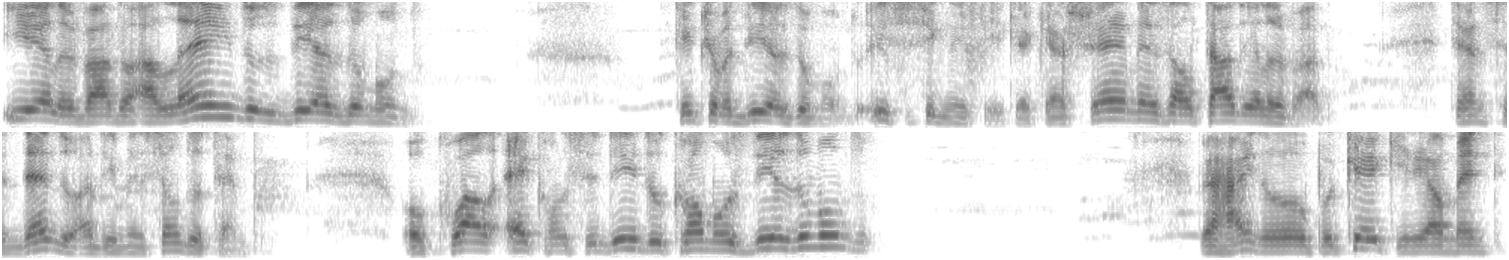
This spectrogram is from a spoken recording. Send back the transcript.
e elevado além dos dias do mundo. O que, que chama dias do mundo? Isso significa que Hashem é exaltado e elevado, transcendendo a dimensão do tempo, o qual é concedido como os dias do mundo. Verraino, porque que realmente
